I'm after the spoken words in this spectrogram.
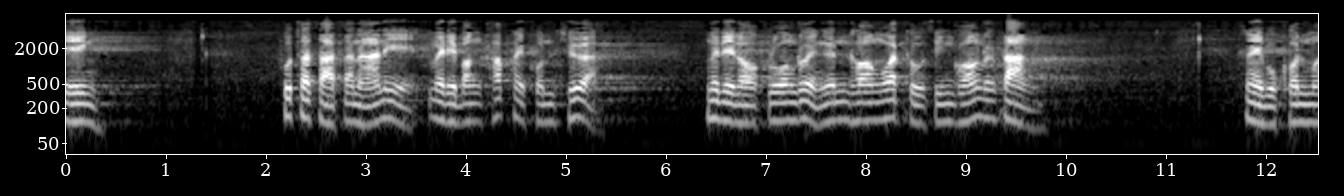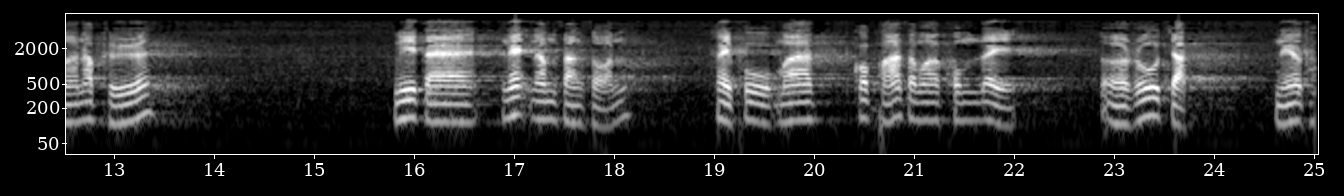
เอง พุทธศาสนานี่ไม่ได้บังคับให้คนเชื่อ ไม่ได้หลอกลวงด้วยเงินทองวัตถุสิ่งของต่างๆ ให้บุคคลมานับถือ มีแต่แนะนำสั่งสอน ให้ผู้มาคบหาสมาคมได้รู้จักแนวท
